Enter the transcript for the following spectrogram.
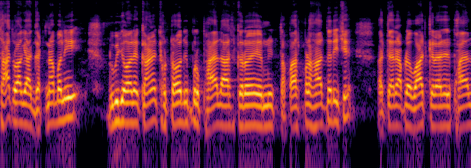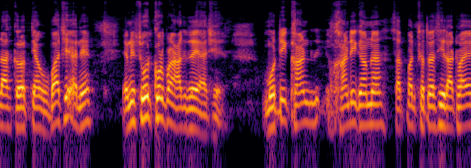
સાત વાગે આ ઘટના બની. ડૂબી જવાને કારણે છોટાઉદેપુર ફાયર લાશ્કરોએ એમની તપાસ પણ હાથ ધરી છે. અત્યારે આપણે વાત કર્યા છે ફાયર લાશ્કરો ત્યાં ઊભા છે અને એમની શોધખોળ પણ હાથ રહ્યા છે. મોટી ખાંડ ખાંડી ગામના સરપંચ છત્રસિંહ રાઠવાએ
